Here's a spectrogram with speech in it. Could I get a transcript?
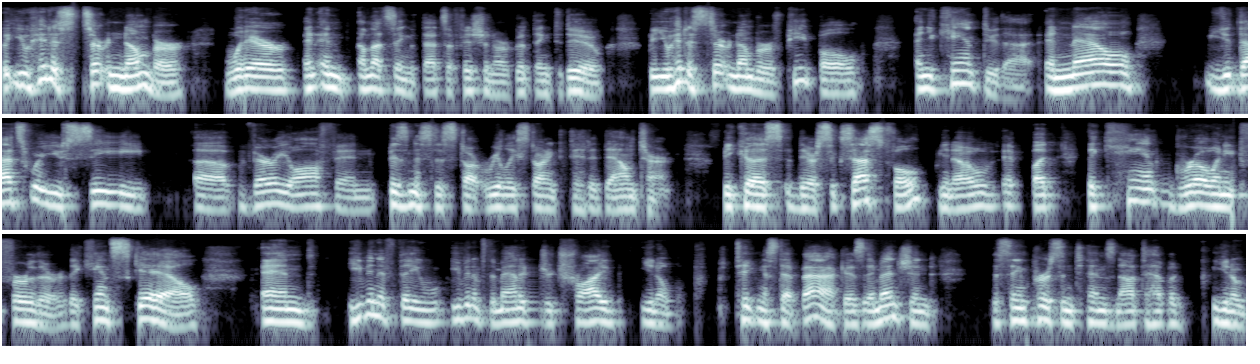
But you hit a certain number where and, and i'm not saying that that's efficient or a good thing to do but you hit a certain number of people and you can't do that. And now you, that's where you see uh, very often businesses start really starting to hit a downturn because they're successful you know but they can't grow any further. They can't scale. And even if they even if the manager tried you know taking a step back as i mentioned the same person tends not to have a you know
